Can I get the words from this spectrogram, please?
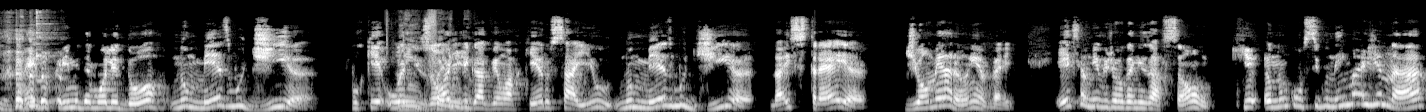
o rei do crime demolidor no mesmo dia. Porque o episódio de Gavião Arqueiro saiu no mesmo dia da estreia de Homem-Aranha, velho. Esse é o nível de organização que eu não consigo nem imaginar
